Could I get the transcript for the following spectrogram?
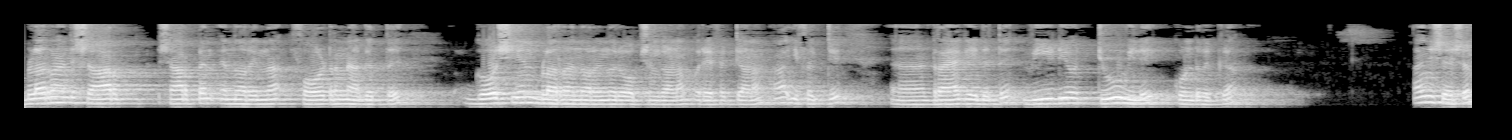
ബ്ലർ ആൻഡ് ഷാർപ്പ് ഷാർപ്പൻ എന്ന് പറയുന്ന ഫോൾഡറിനകത്ത് ഗോഷിയൻ ബ്ലർ എന്ന് പറയുന്ന ഒരു ഓപ്ഷൻ കാണാം. ഒരു എഫക്റ്റ് കാണാം. ആ ഇഫക്റ്റ് ഡ്രാഗ് ചെയ്തിട്ട് വീഡിയോ ടൂവിൽ കൊണ്ടുവെക്കുക. അതിനുശേഷം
